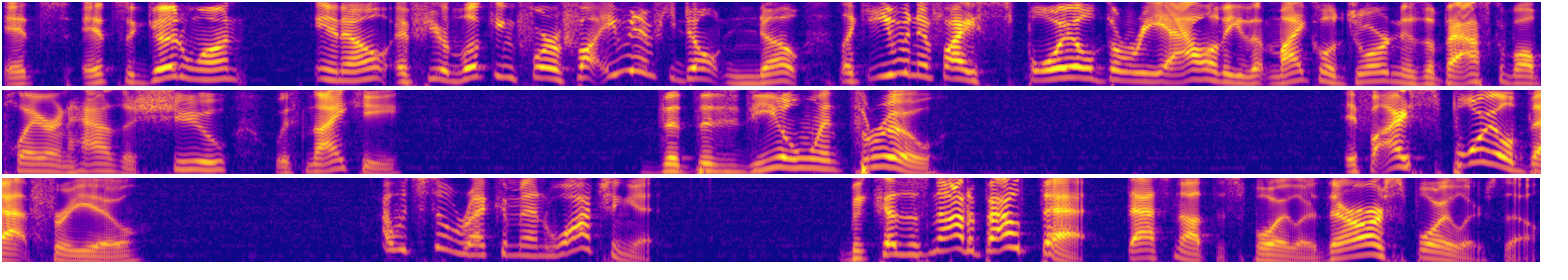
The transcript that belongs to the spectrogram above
It's it's a good one. You know, if you're looking for a fun, even if you don't know, like even if I spoiled the reality that Michael Jordan is a basketball player and has a shoe with Nike, that this deal went through. If I spoiled that for you, I would still recommend watching it because it's not about that. That's not the spoiler. There are spoilers, though.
